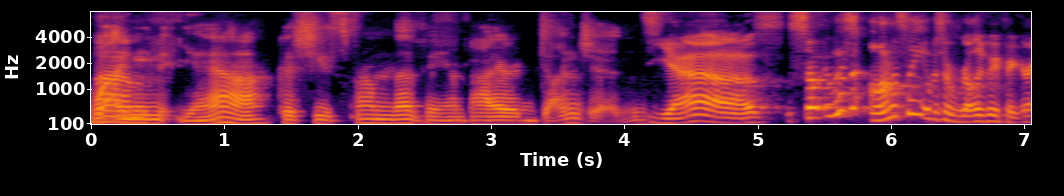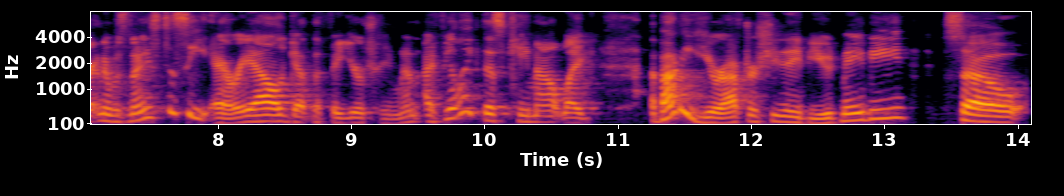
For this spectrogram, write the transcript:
Well, I Um, mean, yeah, because she's from the Vampire Dungeons. Yes. So it was honestly, it was a really great figure, and it was nice to see Ariel get the figure treatment. I feel like this came out like about a year after she debuted, maybe. So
